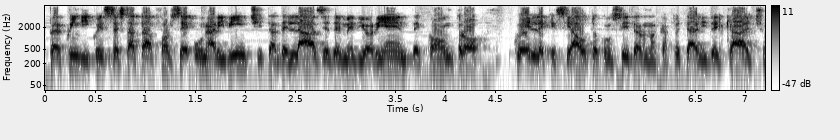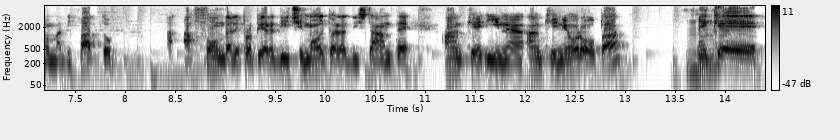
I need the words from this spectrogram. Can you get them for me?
Per, quindi questa è stata forse una rivincita dell'Asia e del Medio Oriente contro quelle che si autoconsiderano capitali del calcio, ma di fatto affonda le proprie radici molto alla distante anche in, anche in Europa. Mm-hmm. E, che,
